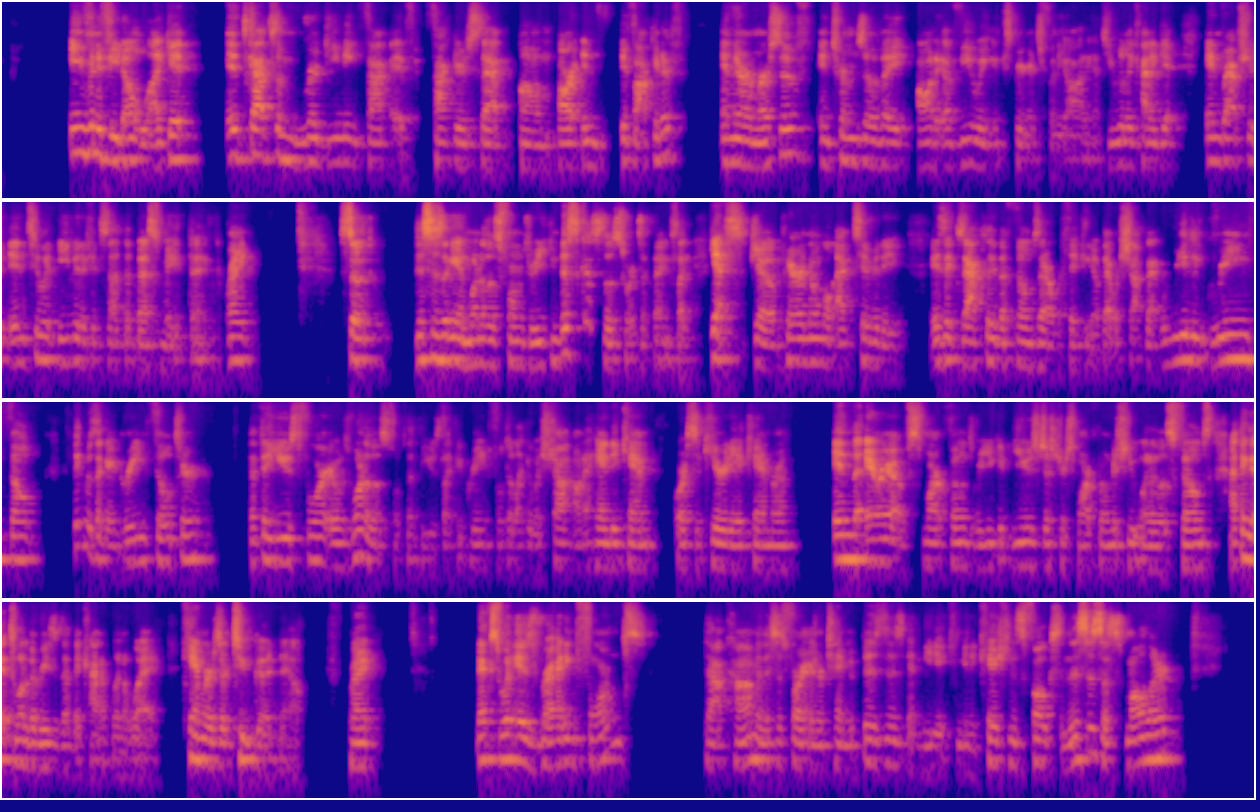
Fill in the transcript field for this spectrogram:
even if you don't like it, it's got some redeeming fa factors that um, are evocative and they're immersive in terms of a audio a viewing experience for the audience. You really kind of get enraptured into it, even if it's not the best made thing, right? So this is again one of those forms where you can discuss those sorts of things. Like, yes, Joe, Paranormal Activity is exactly the films that I were thinking of that were shot. That really green film, I think it was like a green filter that they used for, it was one of those films that they used like a green filter, like it was shot on a handy cam or a security camera in the area of smartphones where you could use just your smartphone to shoot one of those films. I think that's one of the reasons that they kind of went away. Cameras are too good now, right? Next one is writingforms.com, and this is for entertainment business and media communications folks. And this is a smaller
